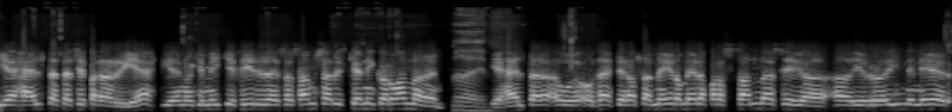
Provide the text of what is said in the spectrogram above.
ég held að það sé bara rétt, ég er nú ekki mikið fyrir þessar samsæriskenningar og annað en Nei, ég held að, og, og þetta er alltaf meira og meira bara að sanna sig að, að í raunin er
